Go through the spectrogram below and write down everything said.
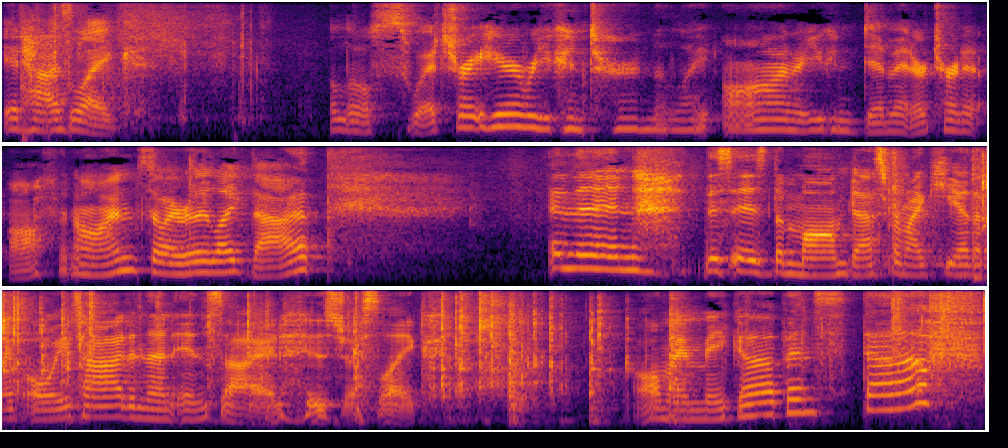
it has like a little switch right here where you can turn the light on or you can dim it or turn it off and on. So I really like that. And then this is the Malm desk from Ikea that I've always had. And then inside is just like all my makeup and stuff.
